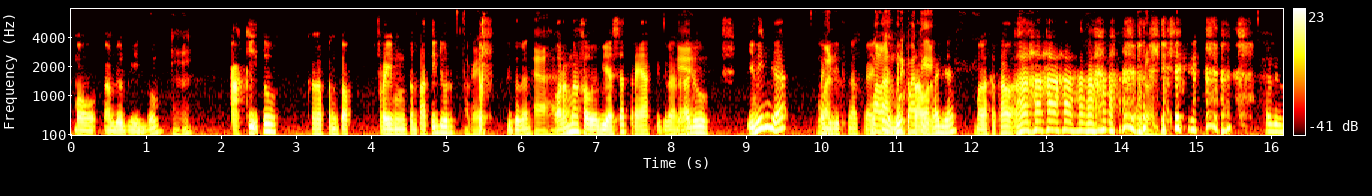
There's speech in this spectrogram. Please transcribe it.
mau ngambil minum, Hmm. kaki tuh ke pentok frame tempat tidur. Oke. gitu kan. Ah, Orang mah kalau biasa teriak gitu kan, Iya. aduh ini enggak. Lagi di tengah-tengah malah itu gue ketawa aja, malah ketawa, aduh,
